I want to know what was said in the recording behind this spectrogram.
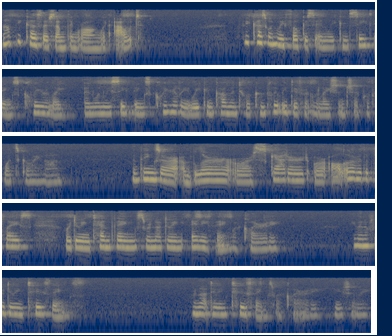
Not because there's something wrong with out, because when we focus in, we can see things clearly. And when we see things clearly, we can come into a completely different relationship with what's going on. When things are a blur or scattered or all over the place, we're doing 10 things, we're not doing anything with clarity. Even if we're doing two things, we're not doing two things with clarity, usually.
